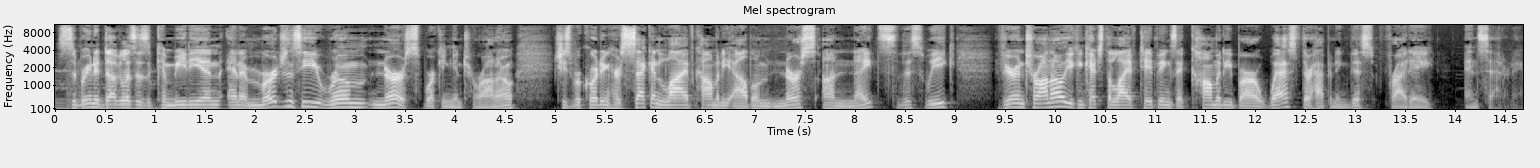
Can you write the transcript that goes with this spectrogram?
Zabrina Douglas is a comedian and emergency room nurse working in Toronto. She's recording her second live comedy album, Nurse on Nights, this week. If you're in Toronto, you can catch the live tapings at Comedy Bar West. They're happening this Friday and Saturday.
